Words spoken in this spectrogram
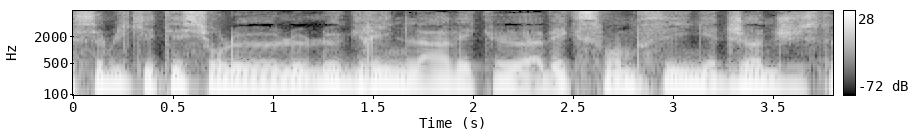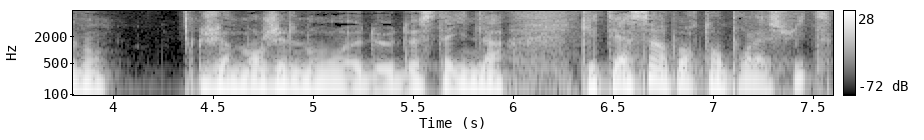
celui qui était sur le, le, green là avec avec Swamp Thing et John justement. Je viens de manger le nom de, de Stein là, qui était assez important pour la suite.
